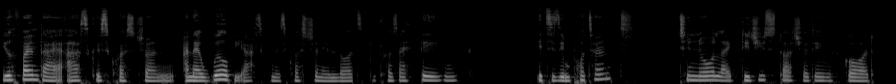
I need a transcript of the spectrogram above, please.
You'll find that I ask this question, and I will be asking this question a lot because I think it is important to know like, did you start your day with God?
